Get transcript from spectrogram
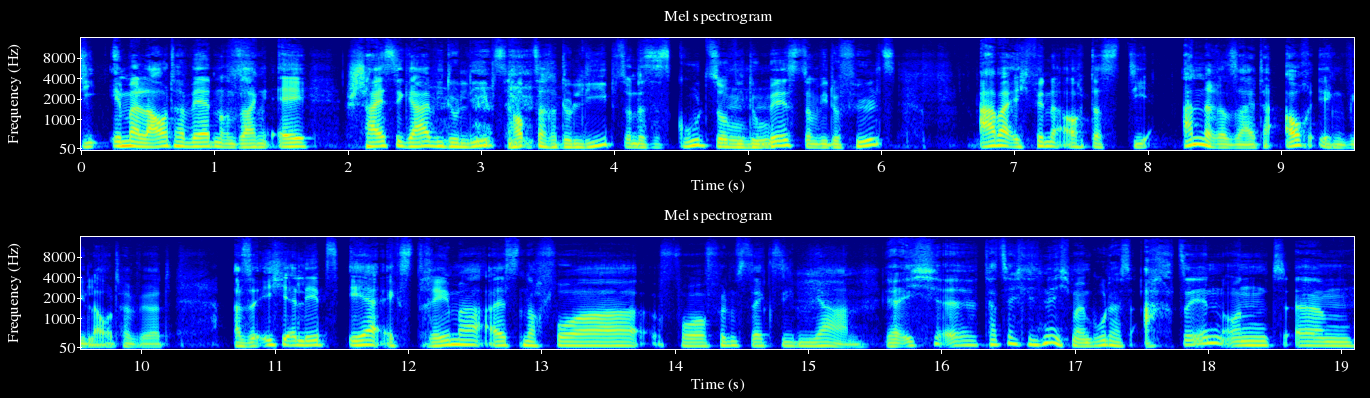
die immer lauter werden und sagen, ey, scheißegal, wie du liebst, Hauptsache du liebst und es ist gut, so wie du bist und wie du fühlst. Aber ich finde auch, dass die andere Seite auch irgendwie lauter wird. Also ich erlebe es eher extremer als noch vor, vor fünf, sechs, sieben Jahren. Ja, ich äh, tatsächlich nicht. Mein Bruder ist 18 und ähm,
